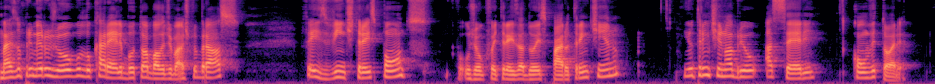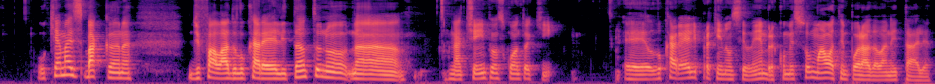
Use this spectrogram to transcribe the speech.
Mas no primeiro jogo, o Lucarelli botou a bola debaixo do braço, fez 23 pontos. O jogo foi 3 a 2 para o Trentino e o Trentino abriu a série com vitória. O que é mais bacana de falar do Lucarelli, tanto no, na, na Champions quanto aqui? É, o Lucarelli, para quem não se lembra, começou mal a temporada lá na Itália.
